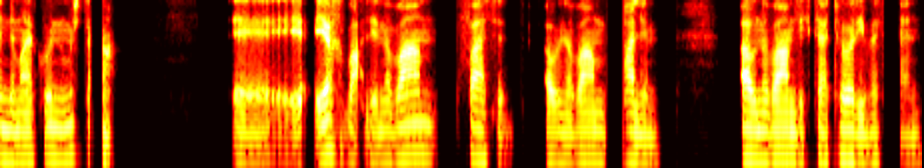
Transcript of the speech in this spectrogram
عندما يكون المجتمع آه، يخضع لنظام فاسد أو نظام ظالم أو نظام ديكتاتوري مثلا.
